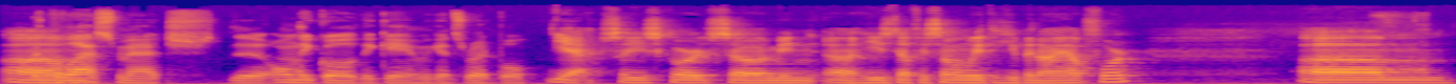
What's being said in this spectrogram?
Like the Um, last match, the only goal of the game against Red Bull. yeah, so he scored. So I mean, uh, he's definitely someone we have to keep an eye out for. Um,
